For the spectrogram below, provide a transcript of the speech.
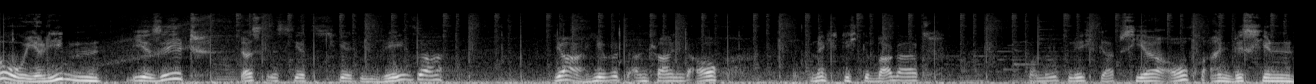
So, ihr Lieben, wie ihr seht, das ist jetzt hier die Weser. Ja, hier wird anscheinend auch mächtig gebaggert. Vermutlich gab es hier auch ein bisschen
